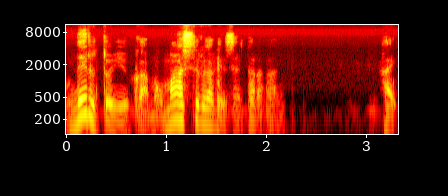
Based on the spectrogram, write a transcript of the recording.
練るというか、もう回してるだけですね、ただ単に。はい。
